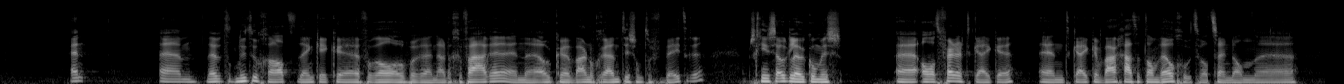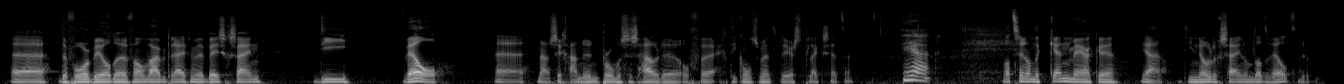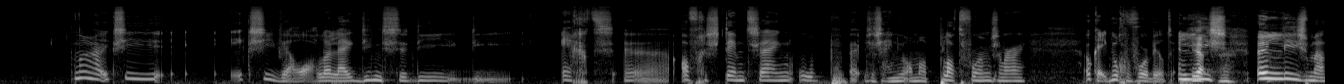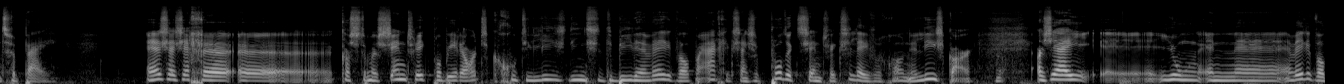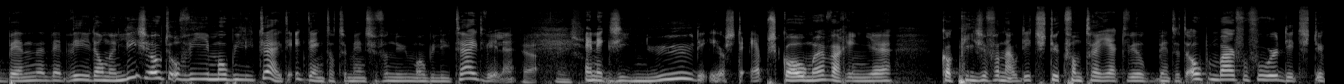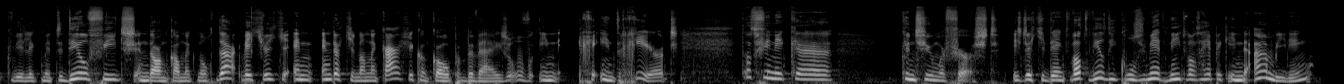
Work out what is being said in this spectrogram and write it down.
Ehm, we hebben het tot nu toe gehad, denk ik, eh, vooral over eh, nou, de gevaren en eh, ook eh, waar nog ruimte is om te verbeteren. Misschien is het ook leuk om eens eh, al wat verder te kijken en te kijken waar gaat het dan wel goed? Wat zijn dan eh, eh, de voorbeelden van waar bedrijven mee bezig zijn die wel eh, nou, zich aan hun promises houden of eh, echt die consument op de eerste plek zetten? ja. Wat zijn dan de kenmerken ja, die nodig zijn om dat wel te doen? Nou, ik zie, ik zie wel allerlei diensten die, die echt eh, afgestemd zijn op. er zijn nu allemaal platforms waar. Oké, nog een voorbeeld. Een Ja. lease, een leasemaatschappij. Zij zeggen eh, customer-centric, proberen hartstikke goed die lease-diensten te bieden en weet ik wat. Maar eigenlijk zijn ze product-centric, ze leveren gewoon een leasecar. Als jij eh, jong en, eh, en weet ik wat bent, wil je dan een leaseauto of wil je mobiliteit? Ik denk dat de mensen van nu mobiliteit willen. Eens. En ik zie nu de eerste apps komen waarin je kan kiezen van nou dit stuk van het traject wil ik met het openbaar vervoer, dit stuk wil ik met de deelfiets en dan kan ik nog daar, weet je, weet je en, en dat je dan een kaartje kan kopen bewijzen of in geïntegreerd. Dat vind ik eh, consumer first. Is dat je denkt wat wil die consument niet, wat heb ik in de aanbieding?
